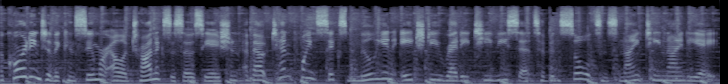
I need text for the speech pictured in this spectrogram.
According to the Consumer Electronics Association, about 10.6 million HD ready TV sets have been sold since 1998.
